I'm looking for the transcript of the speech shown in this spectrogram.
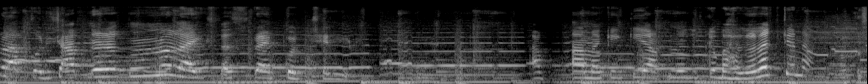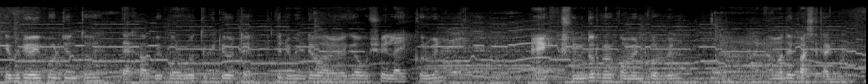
রাগ করিস আপনারা কোনো লাইক সাবস্ক্রাইব করছেন না। আপ- আমাকে কি আপনাদেরকে ভালো লাগছে না? আজকে ভিডিও এই পর্যন্ত দেখা হবে পরবর্তী ভিডিওতে যদি ভিডিও ভালো লাগে অবশ্যই লাইক করবেন। এক সুন্দর করে কমেন্ট করবেন। আর আমাদের পাশে থাকবেন।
